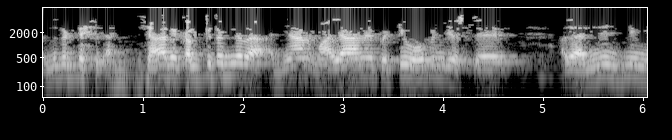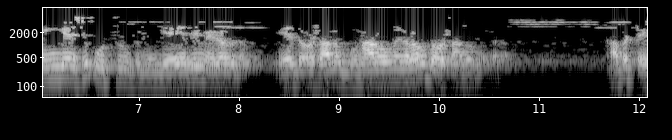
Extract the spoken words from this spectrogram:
ఎందుకంటే అజ్ఞాన కల్పితం కదా. అజ్ఞానం మాయా అనే పెట్టి ఓపెన్ చేస్తే అది అన్నింటినీ మింగేసి కూర్చుంటుంది. ఇంకేది మిగలదు. ఏ దోషాలు గుణాలు మిగలవు దోషాలు మిగలవు. కాబట్టి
